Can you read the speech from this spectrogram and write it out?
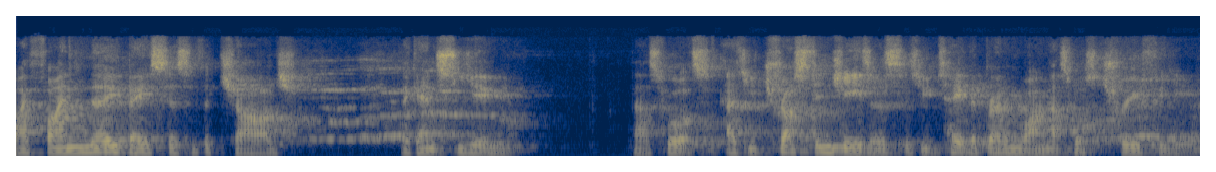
I find no basis of a charge against you. That's what, as you trust in Jesus, as you take the bread and wine, that's what's true for you.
